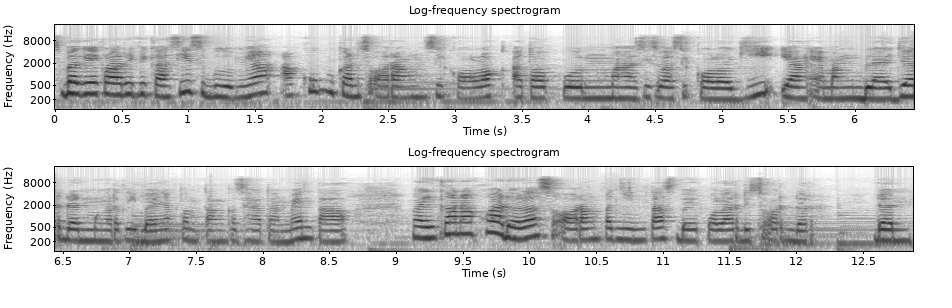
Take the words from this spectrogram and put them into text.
Sebagai klarifikasi sebelumnya, aku bukan seorang psikolog ataupun mahasiswa psikologi yang emang belajar dan mengerti banyak tentang kesehatan mental, melainkan aku adalah seorang penyintas bipolar disorder. Dan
